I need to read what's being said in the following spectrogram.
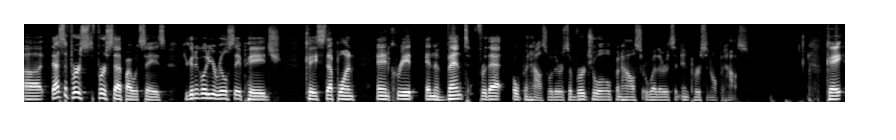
Uh, that's the first first step I would say is you're going to go to your real estate page. Okay, step one, and create an event for that open house, whether it's a virtual open house or whether it's an in-person open house. Okay,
